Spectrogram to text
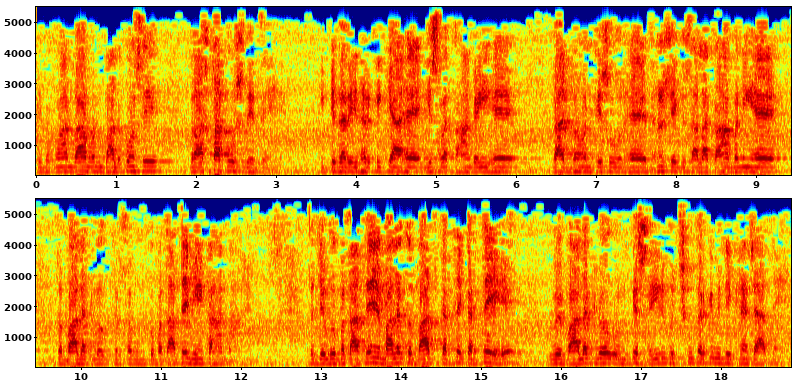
फिर भगवान राम उन बालकों से रास्ता पूछ देते हैं कि किधर, इधर की क्या है, ये सड़क कहाँ गई है, राजभवन के शोर है, धनुष यज्ञशाला कहाँ बनी है? तो बालक लोग फिर सब उनको बताते भी हैं कहाँ कहाँ है। तो जब वो बताते हैं बालक तो बात करते करते वे बालक लोग उनके शरीर को छू करके भी देखना चाहते हैं,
